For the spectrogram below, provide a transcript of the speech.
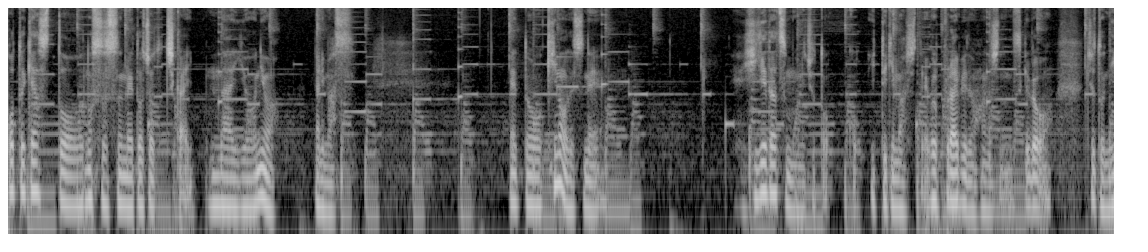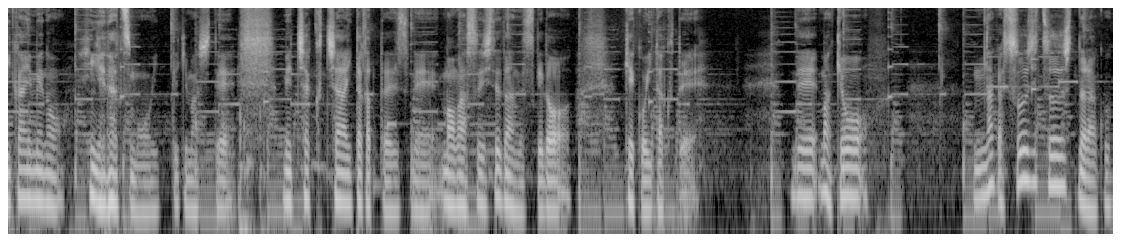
ポッドキャストの進めとちょっと近い内容にはなります。えっと、昨日ですね、ヒゲ脱毛にちょっと行ってきまして、これプライベートの話なんですけど、ちょっと2回目のヒゲ脱毛行ってきまして、めちゃくちゃ痛かったですね。まあ麻酔してたんですけど、結構痛くて。で、まあ今日、なんか数日したらこ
